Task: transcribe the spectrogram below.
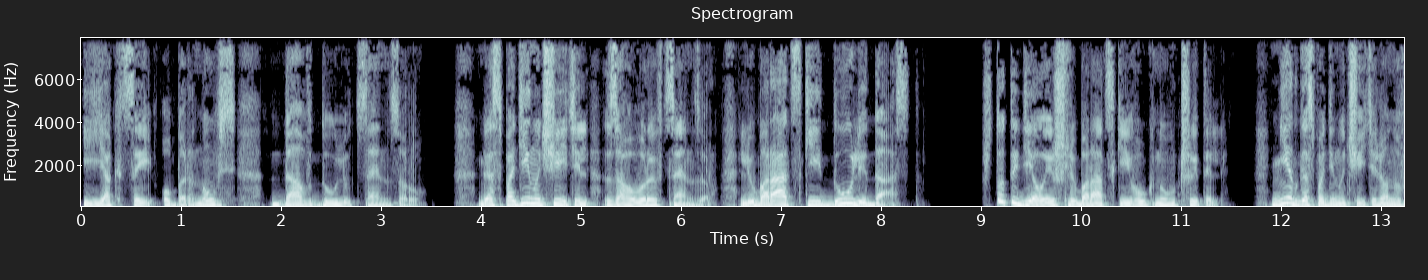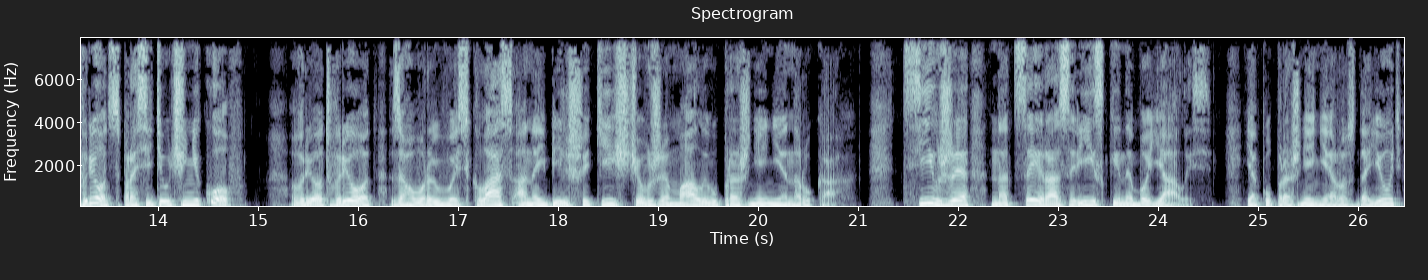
і, як цей обернувся, дав дулю цензору. Господин учитель, заговорив цензор, Любарацкий дули даст. Что ты делаешь, Любарацкий? гукнул учитель. Нет, господин учитель, он врет, спросите учеников. Врет, врет, заговорив весь клас, а найбільше ті, що вже мали упражнення на руках. Ці вже на цей раз різки не боялись. Як упражнення роздають,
